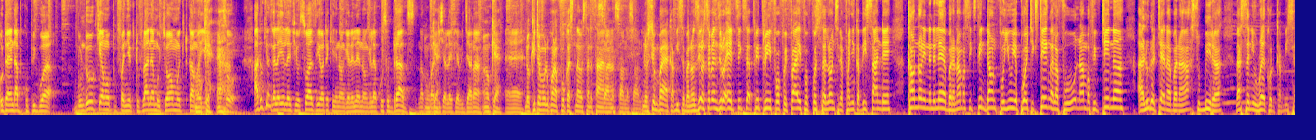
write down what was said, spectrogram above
utaenda kupigwa bunduki ama ufanyie kitu fulani ama uchomwe kitu kama hiyo Okay, aha. so hata ukiangalia hiyo life ya uswazi yote kenye naongelelea naongelea kuhusu drugs na kubadilisha life ya vijana. Okay. Eh. ndo kitu ambayo ulikuwa na focus nayo sana sana. Sana, sana, sana. ndo sio mbaya kabisa bana. 0708633455 of course the launch inafanyika this sunday. Countdown inaendelea bana. Number 16 down for you ya poetic sting. Alafu number 15 uh, aluda tena bana. Subira. That's the new record kabisa.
